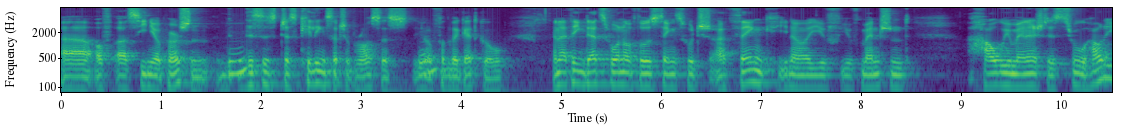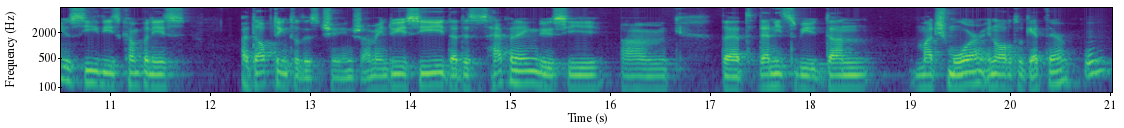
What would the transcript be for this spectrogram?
uh, of a senior person. Mm-hmm. This is just killing such a process, you know, mm-hmm. from the get go. And I think that's one of those things which I think you know you've you've mentioned how we manage this through. How do you see these companies adopting to this change? I mean, do you see that this is happening? Do you see um, that there needs to be done much more in order to get there? Mm-hmm.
